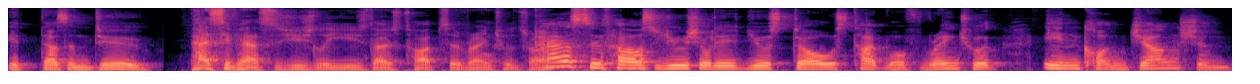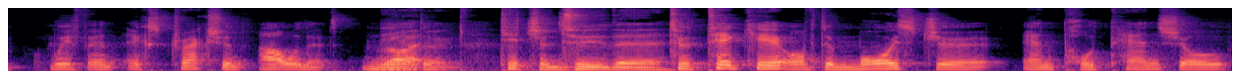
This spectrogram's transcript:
it doesn't do. Passive houses usually use those types of range hoods, right? Passive house usually use those type of range hood in conjunction with an extraction outlet near Right. the kitchen to the to take care of the moisture and potential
